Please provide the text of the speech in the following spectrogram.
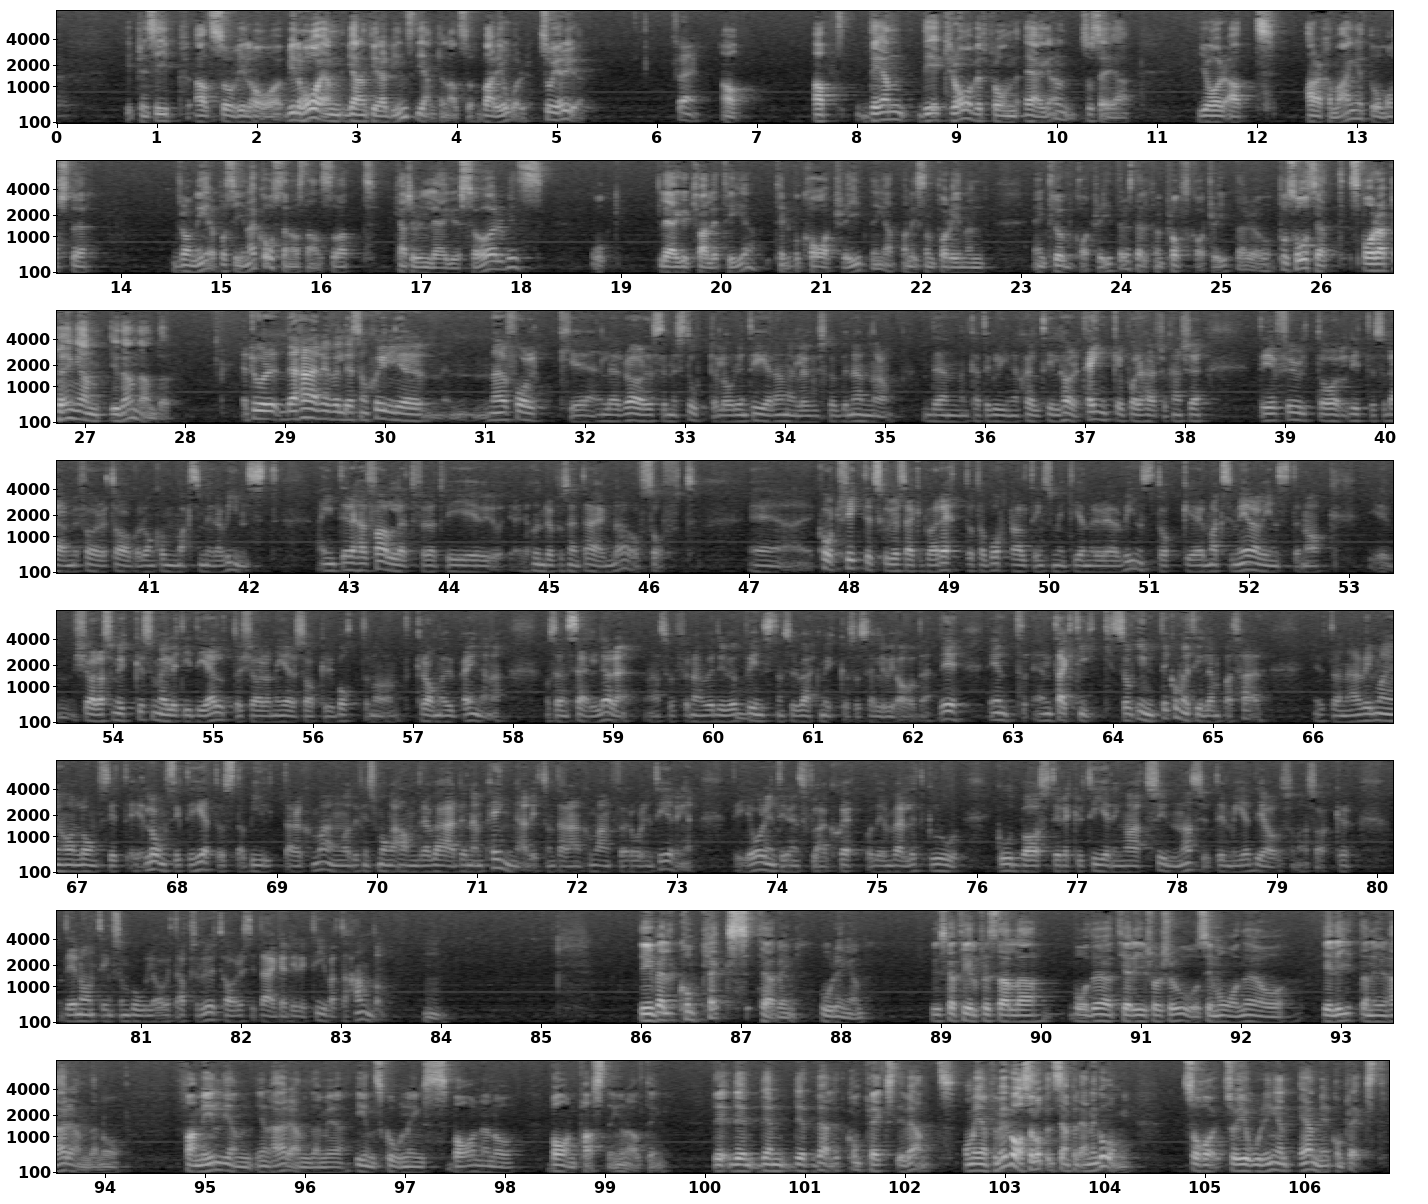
i princip alltså vill ha, vill ha en garanterad vinst egentligen alltså varje år. Så är det ju. Så är det. Ja. Att den, det kravet från ägaren så att säga gör att arrangemanget då måste dra ner på sina kostnader någonstans så att kanske blir lägre service och lägre kvalitet. Till på kartritning, att man liksom tar in en, en klubbkartritare istället för en proffskartritare och på så sätt sparar pengar i den änden. Jag tror det här är väl det som skiljer när folk, eh, eller rörelsen i stort, eller orienterarna, eller hur vi ska benämna dem, den kategorin jag själv tillhör, tänker på det här så kanske det är fult och lite sådär med företag och de kommer maximera vinst. Inte i det här fallet för att vi är 100% ägda av Soft. Eh, kortsiktigt skulle det säkert vara rätt att ta bort allting som inte genererar vinst och eh, maximera vinsten och eh, köra så mycket som möjligt ideellt och köra ner saker i botten och krama ur pengarna och sen sälja det. Alltså för när vi driver upp vinsten så är det värt mycket och så säljer vi av det. Det är, det är en, en, taktik som inte kommer tillämpas här. Utan här vill man ju ha en långsikt, långsiktighet och stabilt arrangemang och det finns många andra värden än pengar i ett sånt här arrangemang för orienteringen. Det är orienteringens flaggskepp och det är en väldigt god, god bas till rekrytering och att synas ute i media och sådana saker. Och det är någonting som bolaget absolut har i sitt ägardirektiv att ta hand om. Mm. Det är en väldigt komplex tävling, O-ringen. Vi ska tillfredsställa både Thierry Chouchou och Simone och eliten i den här änden och familjen i den här änden med inskolningsbarnen och barnpassningen och allting. Det, det, det, det, är ett väldigt komplext event. Om man jämför med Vasaloppet till exempel än en gång så, har, så är O-ringen än mer komplext.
